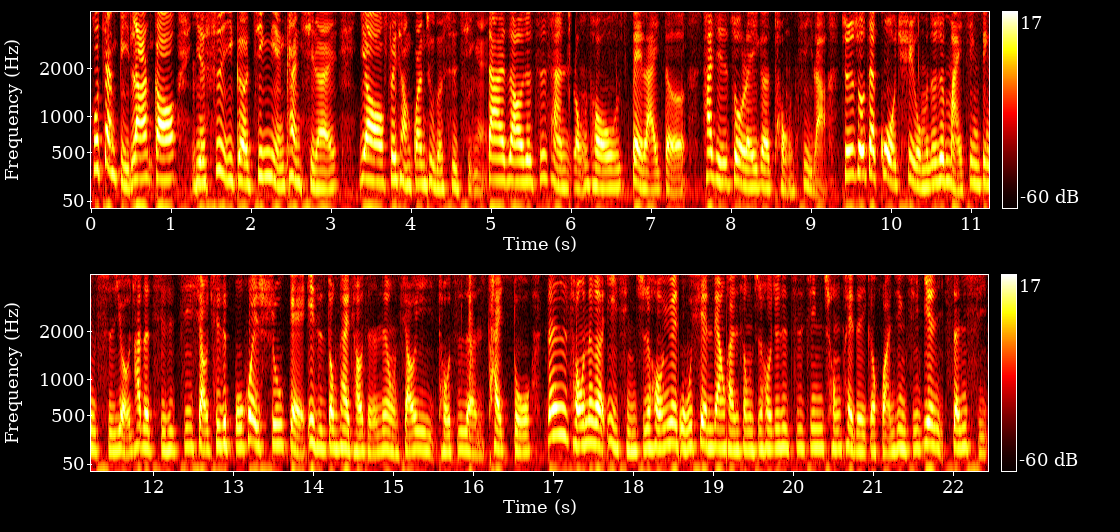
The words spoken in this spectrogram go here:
或占比拉高，也是一个今年看起来要非常关注的事情。哎，大家知道，就资产龙头贝莱德，他其实做了一个统计啦，就是说在过去我们都是买进并持有，它的其实绩效其实不会输给一直动态调整的那种交易投资人太多。但是从那个疫情之后，因为无限量宽松之后，就是资金充沛的一个环境，即便升息，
